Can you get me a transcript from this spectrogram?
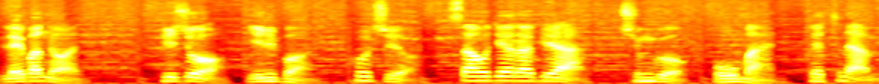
레바논 B조 일본, 호주, 사우디아라비아, 중국, 오만, 베트남,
